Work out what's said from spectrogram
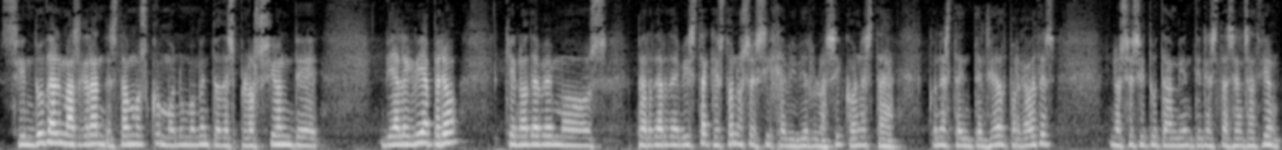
Sin duda el más grande, estamos como en un momento de explosión de, de alegría, pero que no debemos perder de vista que esto nos exige vivirlo así, con esta, con esta intensidad, porque a veces no sé si tú también tienes esta sensación.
